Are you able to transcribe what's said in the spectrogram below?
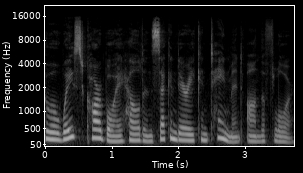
to a waste carboy held in secondary containment on the floor.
